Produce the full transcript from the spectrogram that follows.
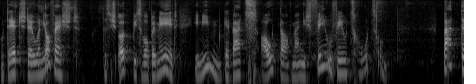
Und dort stellen ich auch fest, das ist etwas, was bei mir in meinem Gebetsalltag manchmal viel, viel zu kurz kommt. Bete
